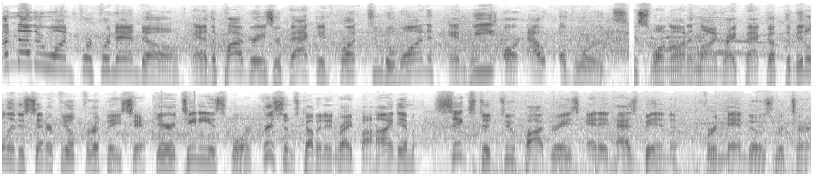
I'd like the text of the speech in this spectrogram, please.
Another one for Fernando. And the Padres are back in front 2 to 1, and we are out of words. He swung on and lined right back up the middle into center field for a base hit. Caratini has scored. Grisham's coming in right behind him. 6 to 2 Padres, and it has been Fernando's return.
